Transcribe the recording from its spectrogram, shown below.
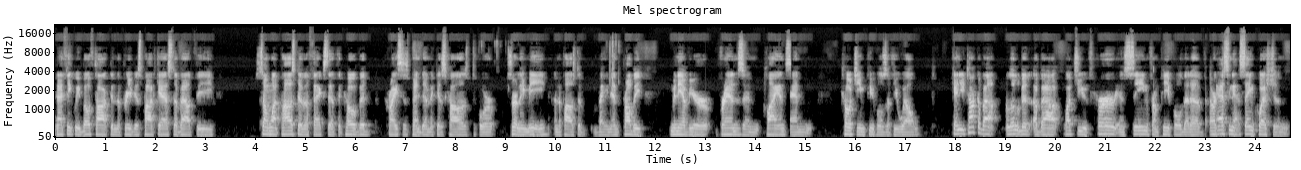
And I think we both talked in the previous podcast about the somewhat positive effects that the COVID crisis pandemic has caused for certainly me in a positive vein and probably many of your friends and clients and coaching pupils, if you will. Can you talk about a little bit about what you've heard and seen from people that have are asking that same question?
